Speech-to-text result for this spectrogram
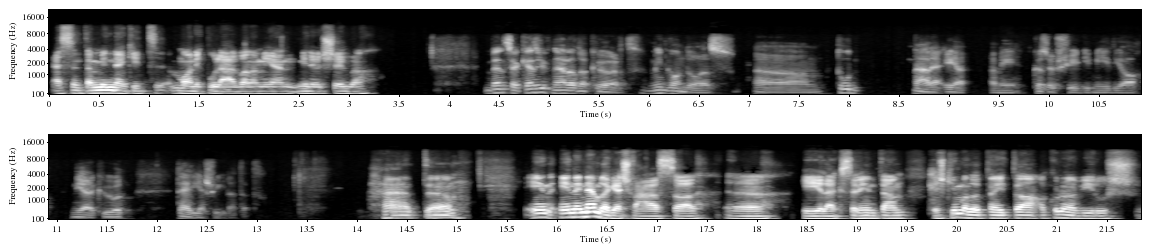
ez szerintem mindenkit manipulál valamilyen minőségben. Bence, kezdjük nálad a kört. Mit gondolsz? Tudnál-e élni közösségi média nélkül teljes életet? Hát én, én egy nemleges válaszsal élek szerintem, és kimondottan itt a, a koronavírus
